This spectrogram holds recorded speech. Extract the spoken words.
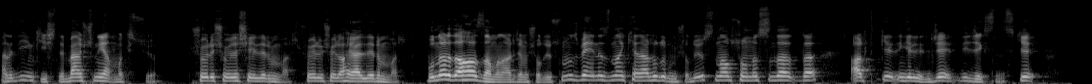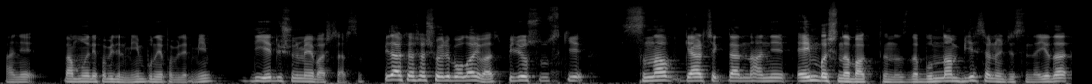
Hani deyin ki işte ben şunu yapmak istiyorum. Şöyle şöyle şeylerim var. Şöyle şöyle hayallerim var. Bunlara daha az zaman harcamış oluyorsunuz ve en azından kenarda durmuş oluyor. Sınav sonrasında da artık gel- gelince diyeceksiniz ki hani ben bunu yapabilir miyim, bunu yapabilir miyim diye düşünmeye başlarsın. Bir de arkadaşlar şöyle bir olay var. Biliyorsunuz ki sınav gerçekten hani en başına baktığınızda bundan bir sene öncesinde ya da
